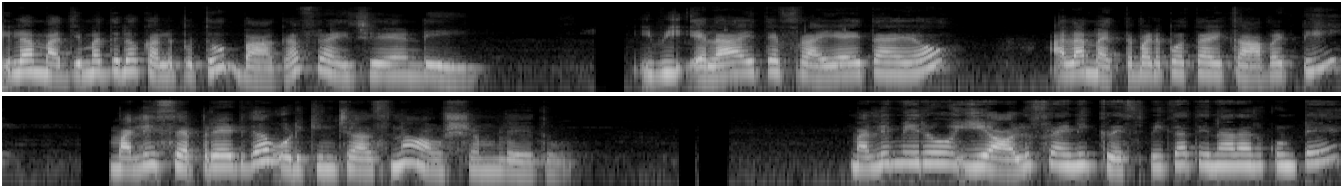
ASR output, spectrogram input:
ఇలా మధ్య మధ్యలో కలుపుతూ బాగా ఫ్రై చేయండి. ఇవి ఎలా అయితే ఫ్రై అవుతాయో అలా మెత్తబడిపోతాయి కాబట్టి మళ్ళీ సెపరేట్గా ఉడికించాల్సిన అవసరం లేదు. మళ్ళీ మీరు ఈ ఆలు ఫ్రైని క్రిస్పీగా తినాలనుకుంటే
